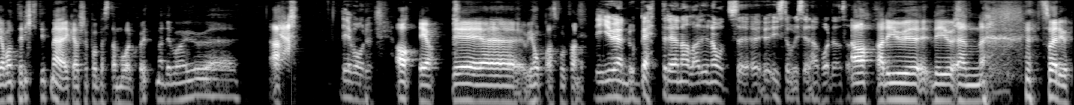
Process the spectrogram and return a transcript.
Jag var inte riktigt med kanske på bästa målskytt, men det var ju... Eh, ah. Ja, det var du. Ja, det är jag. Det vi hoppas fortfarande. Det är ju ändå bättre än alla dina odds eh, historiskt i den här podden. Så. Ja, det är ju, det är ju en... så är det ju.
